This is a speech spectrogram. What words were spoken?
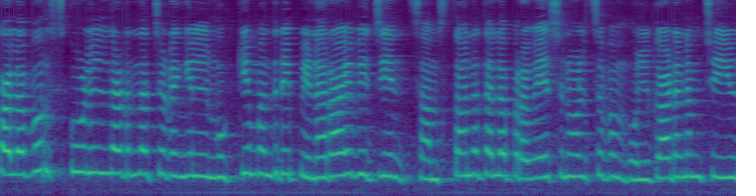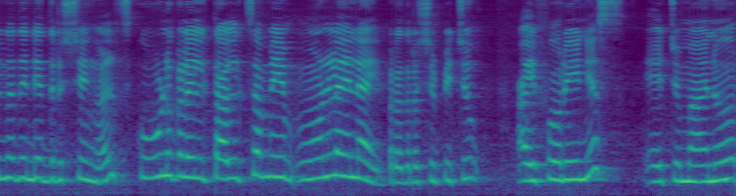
കലവൂർ സ്കൂളിൽ നടന്ന ചടങ്ങിൽ മുഖ്യമന്ത്രി പിണറായി വിജയൻ സംസ്ഥാനതല പ്രവേശനോത്സവം ഉദ്ഘാടനം ചെയ്യുന്നതിന്റെ ദൃശ്യങ്ങൾ സ്കൂളുകളിൽ തത്സമയം ഓൺലൈനായി പ്രദർശിപ്പിച്ചു. ഐഫോറി ന്യൂസ് ഏറ്റുമാനൂർ.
